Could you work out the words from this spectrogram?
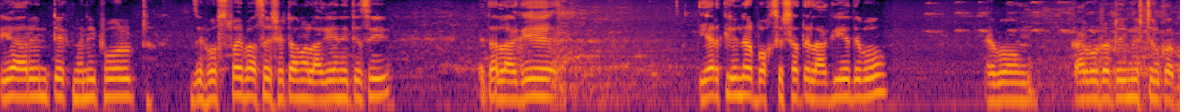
air intake manifold যে হোস পাইপ আছে সেটা আমরা লাগিয়ে নিতেছি। এটা লাগিয়ে এয়ার ক্লিনার বক্সের সাথে লাগিয়ে দেব এবং কার্বোরেটরটি ইনস্টল করব।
